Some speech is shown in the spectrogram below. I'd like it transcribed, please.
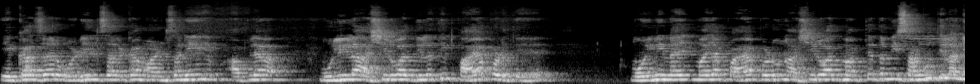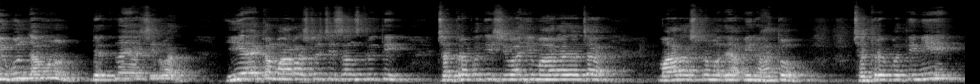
एका जर वडील सारखा माणसाने आपल्या मुलीला आशीर्वाद दिला ती पाया पडते. मोहिनी नाईक माझ्या पाया पडून आशीर्वाद मागते तर मी सांगू तिला निघून जा म्हणून. देत नाही आशीर्वाद. ही आहे का महाराष्ट्राची संस्कृती? छत्रपती शिवाजी महाराजाच्या महाराष्ट्रामध्ये आम्ही राहतो. छत्रपतींनी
